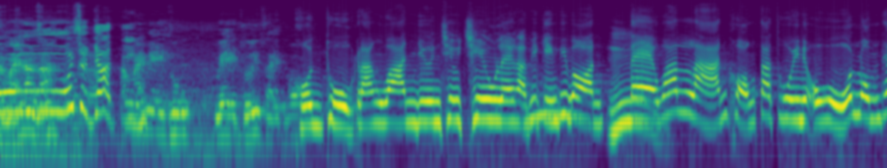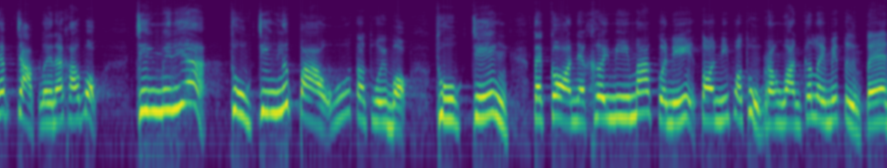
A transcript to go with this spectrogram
สมัยนั้นนะโอ้ยสุดยอดจทำริงไมไม่ไอ้ทุงไม่ไอ้ตุ้ยใส่ทองคนถูกรางวัลยืนชิวๆเลยค่ะ พี่กิ้งพี่บอลอืมแต่ว่าหลานของตาทุยเนี่ยโอ้โหลมแทบจับเลยนะคะ บอก จริงไหมเนี่ย ถูกจริงหรือเปล่าโอ้ตาทุยบอกถูกจริง แต่ก่อนเนี่ยเคยมีมากกว่านี้ ตอนนี้พอถูกรางวัลก็เลยไม่ตื่นเต้น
